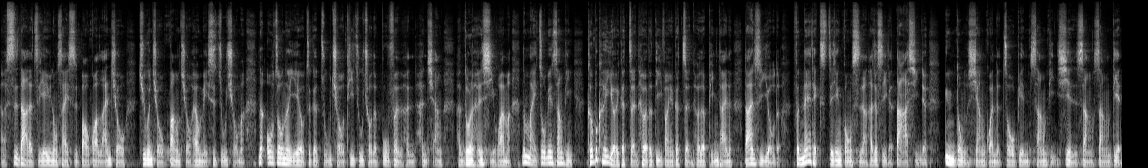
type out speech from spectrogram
呃四大的职业运动赛事，包括篮球、曲棍球、棒球，还有美式足球嘛。那欧洲呢也有这个足球，踢足球的部分很很强，很多人很喜欢嘛。那买周边商品可不可以有一个整合的地方，有一个整合的平台呢？答案是有的。Fanatics 这间公司啊，它就是一个大型的运动相关的周边商品线上商店。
